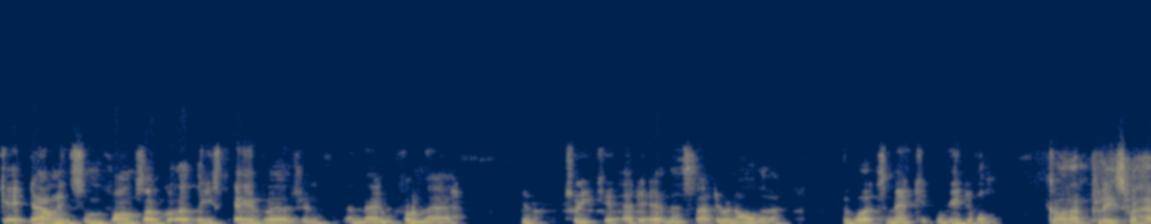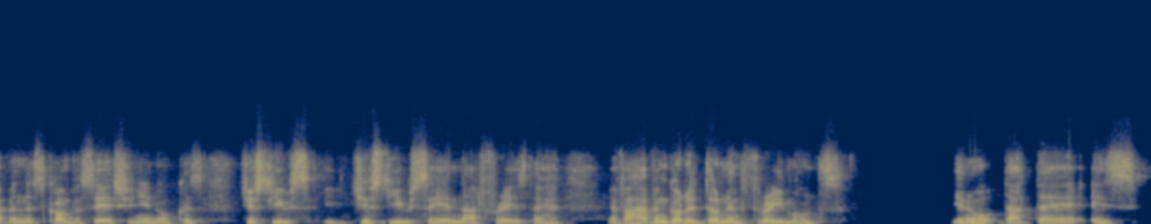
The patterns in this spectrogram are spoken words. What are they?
get it down in some form. So I've got at least a version, and then from there, you know, tweak it, edit it, and then start doing all the, the work to make it readable. God, I'm pleased we're having this conversation, you know, because just you, just you saying that phrase there, if I haven't got it done in three months, you know, that there is,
